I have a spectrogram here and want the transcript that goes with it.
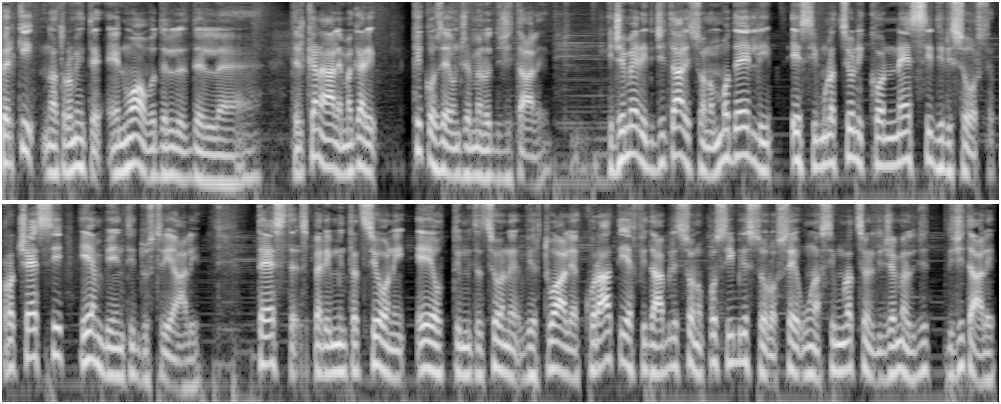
Per chi naturalmente è nuovo del, del, del canale, magari che cos'è un gemello digitale? I gemelli digitali sono modelli e simulazioni connessi di risorse, processi e ambienti industriali test, sperimentazioni e ottimizzazione virtuali accurati e affidabili sono possibili solo se una simulazione di gemello digitale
